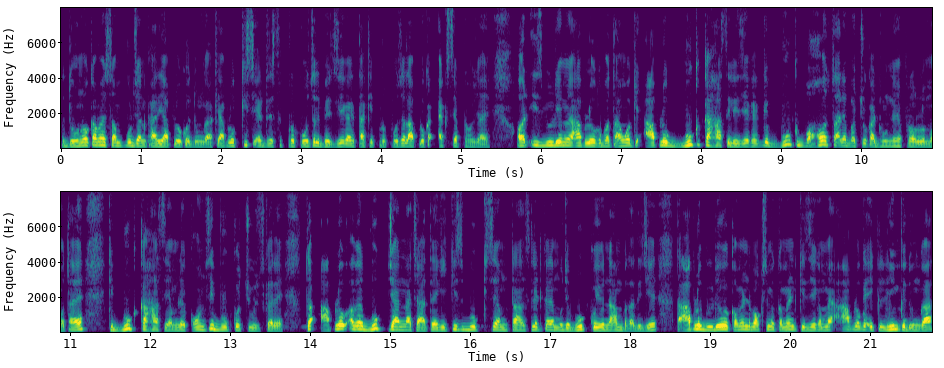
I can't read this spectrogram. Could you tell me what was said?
तो दोनों का मैं संपूर्ण जानकारी आप लोग को दूँगा कि आप लोग किस एड्रेस पर प्रपोजल भेजिएगा ताकि प्रपोजल आप लोग का एक्सेप्ट हो जाए। और इस वीडियो में आप लोगों को बताऊँगा कि आप लोग बुक कहाँ से लीजिएगा, क्योंकि बुक बहुत सारे बच्चों का ढूँढने में प्रॉब्लम होता है कि बुक कहाँ से हम लोग, कौन सी बुक को चूज़ करें। तो आप लोग अगर बुक जानना चाहते हैं कि किस बुक से हम ट्रांसलेट करें, मुझे बुक को ये नाम बता दीजिए तो आप लोग वीडियो को कमेंट बॉक्स में कमेंट कीजिएगा। मैं आप लोग को एक लिंक दूँगा।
